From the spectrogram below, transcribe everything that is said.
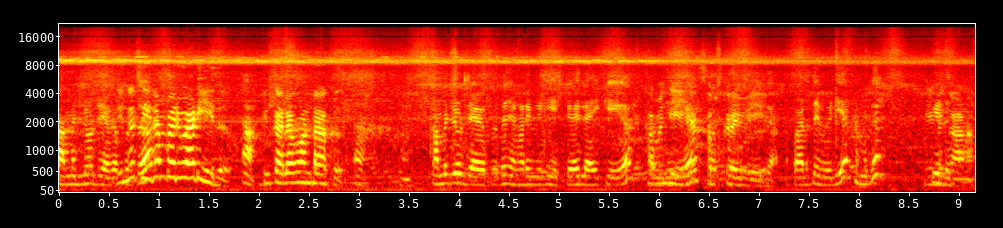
പിന്നെ രേഖപ്പെടുത്തുക. സ്ഥിരം പരിപാടി ചെയ്ത് ഈ കല കൊണ്ടാക്ക് കമന്റിലൂടെ രേഖപ്പെടുത്തുക. ഞങ്ങളുടെ വീഡിയോ ഇഷ്ടമായി ലൈക്ക് ചെയ്യുക കമന്റ് ചെയ്യുക സബ്സ്ക്രൈബ് ചെയ്യുക. അപ്പോൾ അടുത്ത വീഡിയോ നമുക്ക് വീണ്ടും കാണാം.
